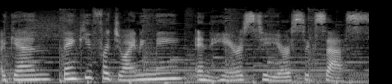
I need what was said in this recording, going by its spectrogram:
Again, thank you for joining me, and here's to your success.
